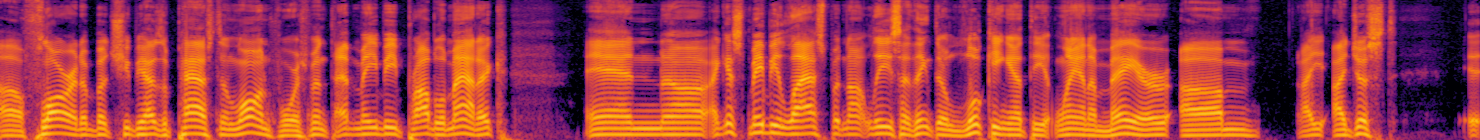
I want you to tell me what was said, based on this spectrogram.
uh, Florida, but she has a past in law enforcement. That may be problematic. And uh, I guess maybe last but not least, I think they're looking at the Atlanta mayor. Um, I, I just, eh,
